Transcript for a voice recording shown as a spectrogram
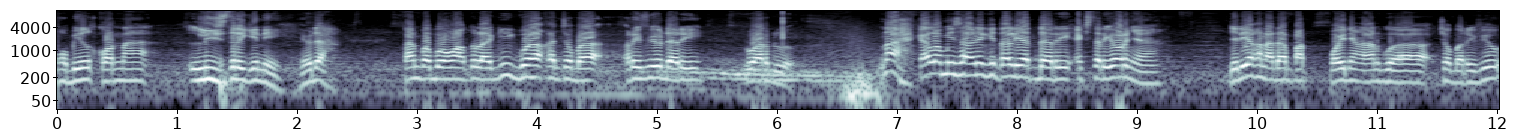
mobil Kona listrik ini. Yaudah, tanpa buang waktu lagi, gue akan coba review dari luar dulu. Nah, kalau misalnya kita lihat dari eksteriornya, jadi akan ada empat poin yang akan gue coba review.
